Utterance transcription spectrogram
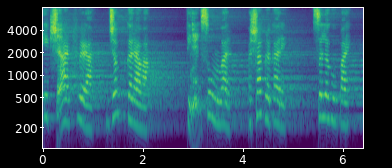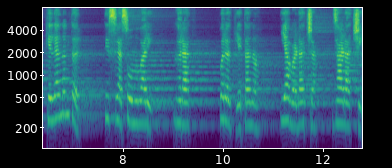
एकशे आठ वेळा जप करावा. तीन सोमवार अशा प्रकारे सलग उपाय केल्यानंतर तिसऱ्या सोमवारी घरात परत येताना या वडाच्या झाडाची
